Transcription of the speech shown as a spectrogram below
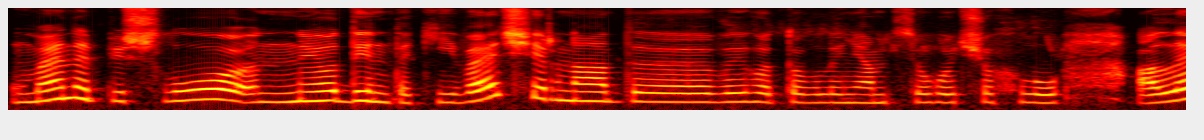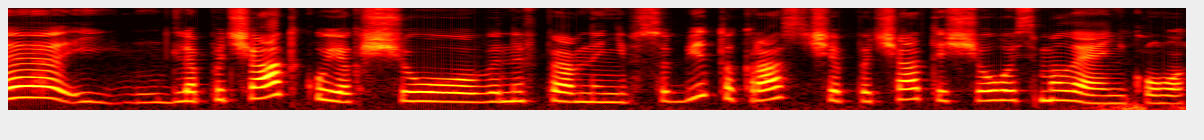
У мене пішло не один такий вечір над е, виготовленням цього чохлу, але для початку, якщо ви не впевнені в собі, то краще почати з чогось маленького.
